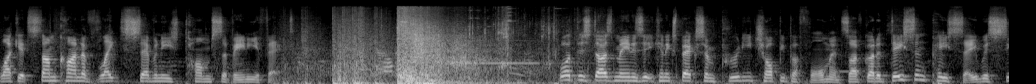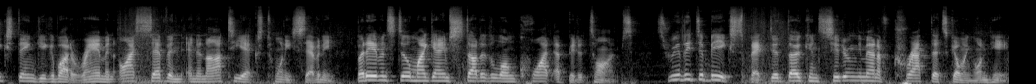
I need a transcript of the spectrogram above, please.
like it's some kind of late 70s Tom Savini effect. What this does mean is that you can expect some pretty choppy performance. I've got a decent PC with 16GB of RAM, an i7 and an RTX 2070. But even still, my game stuttered along quite a bit at times. It's really to be expected though, considering the amount of crap that's going on here.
